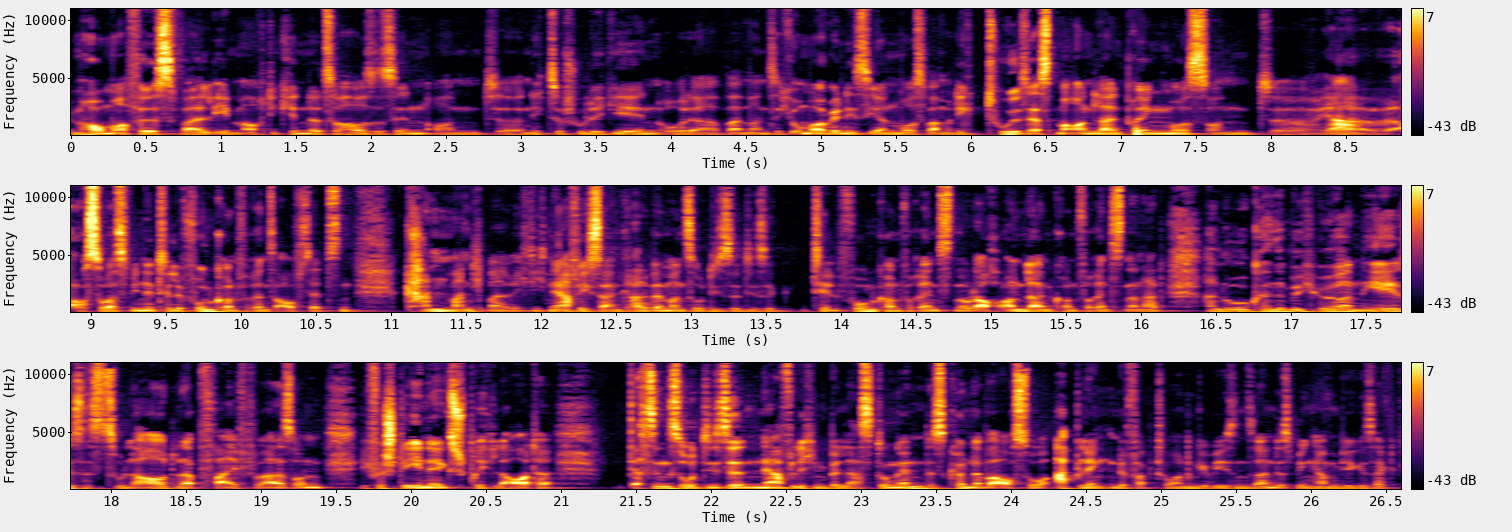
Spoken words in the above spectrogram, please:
im Homeoffice, weil eben auch die Kinder zu Hause sind und äh, nicht zur Schule gehen oder weil man sich umorganisieren muss, weil man die Tools erstmal online bringen muss und äh, ja, auch sowas wie eine Telefonkonferenz aufsetzen kann manchmal richtig nervig sein, gerade wenn man so diese, diese Telefonkonferenzen oder auch Online-Konferenzen dann hat. Hallo, können Sie mich hören? Nee, es ist zu laut oder pfeift was und ich verstehe nichts, sprich lauter das sind so diese nervlichen Belastungen. Das können aber auch so ablenkende Faktoren gewesen sein. Deswegen haben wir gesagt,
